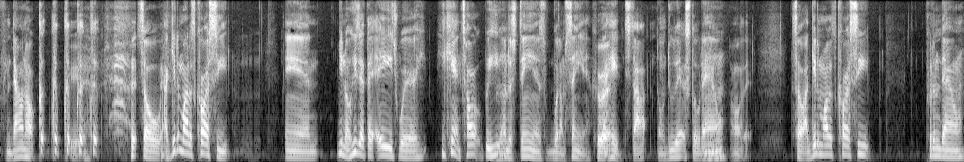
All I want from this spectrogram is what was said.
from down the hall. Clip, clip, clip, clip, clip. so I get him out of his car seat, and you know he's at that age where he, he can't talk, but he Mhm. understands what I'm saying. Like, Correct. hey, stop! Don't do that. Slow down. All that. So I get him out of his car seat, put him down.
